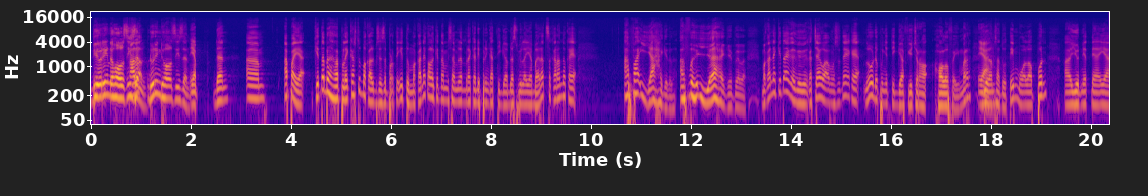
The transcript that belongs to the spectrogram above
during the whole kalau season during the whole season. Yep. Dan em, apa ya? Kita berharap Lakers tuh bakal bisa seperti itu. Makanya kalau kita misalnya melihat mereka di peringkat 13 wilayah barat sekarang tuh kayak apa iya gitu loh. Apa iya gitu loh. Makanya kita agak-agak kecewa. Maksudnya kayak lu udah punya tiga future Hall of Famer di Iya. dalam satu tim walaupun uh, unitnya ya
